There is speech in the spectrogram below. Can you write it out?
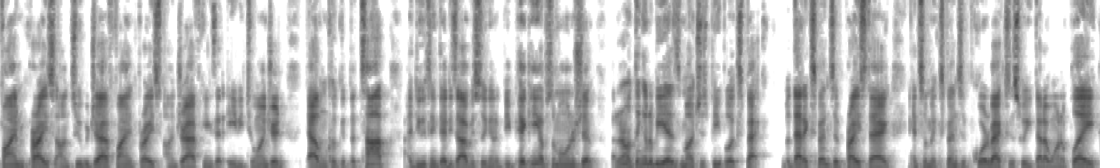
Find price on SuperDraft, find price on DraftKings at 8,200. Dalvin Cook at the top. I do think that he's obviously going to be picking up some ownership, but I don't think it'll be as much as people expect. But that expensive price tag and some expensive quarterbacks this week that I want to play,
